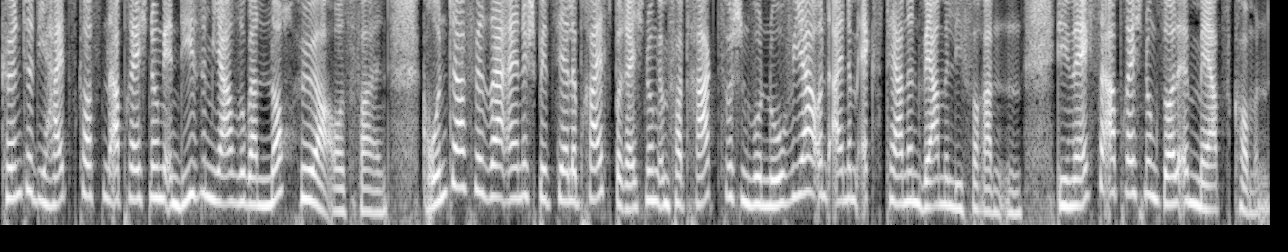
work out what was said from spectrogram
könnte die Heizkostenabrechnung in diesem Jahr sogar noch höher ausfallen. Grund dafür sei eine spezielle Preisberechnung im Vertrag zwischen Vonovia und einem externen Wärmelieferanten. Die nächste Abrechnung soll im März kommen.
